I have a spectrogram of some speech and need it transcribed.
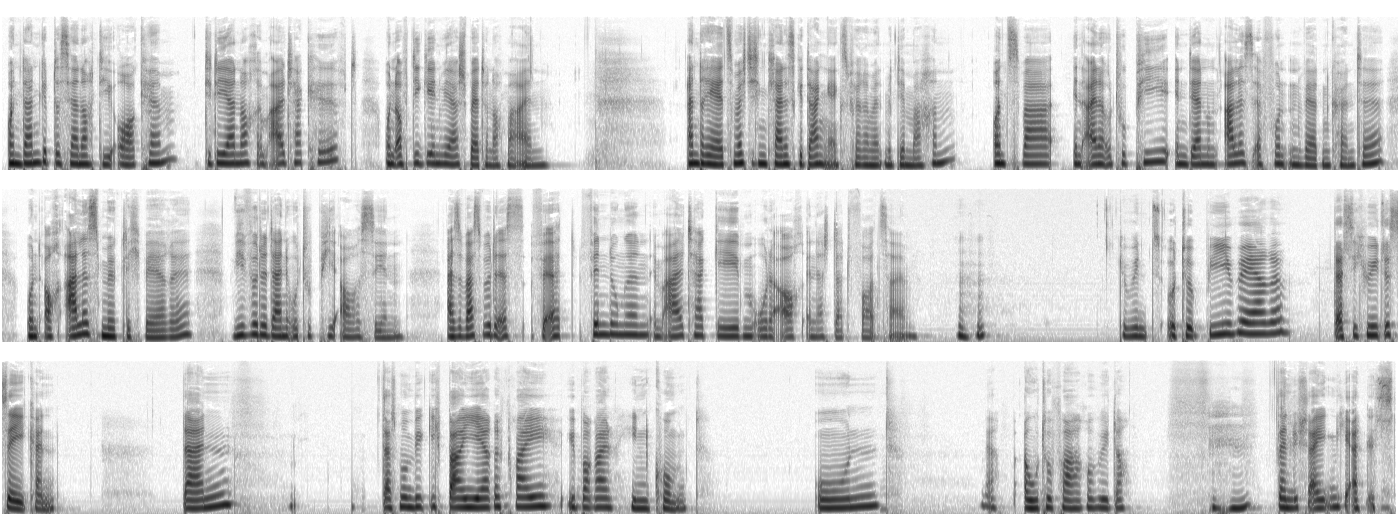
Und dann gibt es ja noch die Orcam, die dir ja noch im Alltag hilft. Und auf die gehen wir ja später nochmal ein. Andrea, jetzt möchte ich ein kleines Gedankenexperiment mit dir machen. Und zwar in einer Utopie, in der nun alles erfunden werden könnte und auch alles möglich wäre, wie würde deine Utopie aussehen? Also was würde es für Erfindungen im Alltag geben oder auch in der Stadt Pforzheim? Mhm. Gewinnt Utopie wäre, dass ich wieder sehen kann. Dann, dass man wirklich barrierefrei überall hinkommt. Und ja, Autofahrer wieder. Mhm. Dann ist eigentlich alles.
